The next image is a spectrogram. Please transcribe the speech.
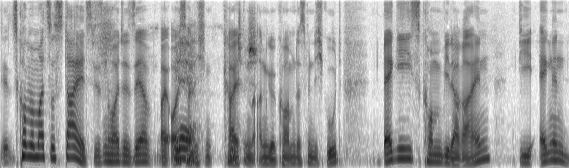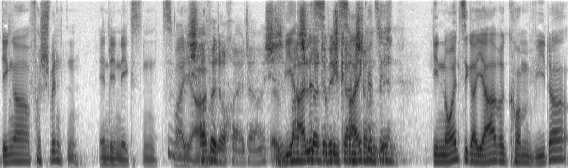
jetzt kommen wir mal zu Styles. Wir sind heute sehr bei Äußerlichkeiten natürlich. angekommen, das finde ich gut. Baggies kommen wieder rein, die engen Dinger verschwinden in den nächsten zwei Ich Jahren. hoffe doch, Alter. Ich, Wie alles Leute will ich gar nicht recycelt sich. sehen. Die 90er Jahre kommen wieder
